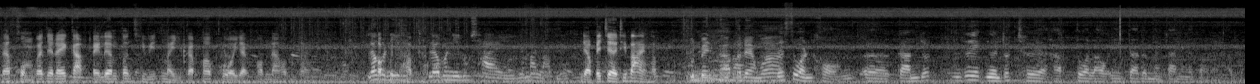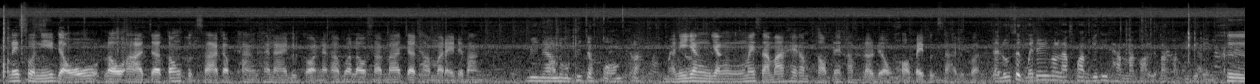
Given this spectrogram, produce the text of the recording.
และผมก็จะได้กลับไปเริ่มต้นชีวิตใหม่อยู่กับครอบครัวอย่างพร้อมหน้าพร้อมตา แล้ววันนี้ขอบคุณครับ แล้ววันนี้ลูกชายได้มารับไหมเดี๋ยวไปเจอที่บ้านครับ คุณเป็นครับแสดงว่า ในส่วนของเอ่อการยดเรียกเงินชดเชยอะครับ ตัวเราเองจะดำเนินการยังไงต่อครับ ในส่วนนี้เดี๋ยวเราอาจจะต้องปรึกษากับทางทนายดูก่อนนะครับ ว่าเราสามารถจะทำอะไรได้บ้าง มีแนวโน้มที่จะฟ้องกลับไหมอันนี้ยังยังไม่สามารถให้คำตอบได้ครับ เราเดี๋ยวขอไปปรึกษาดูก่อน แต่รู้สึกไม่ได้รับความยุติธรรมมาก่อนหรือเปล่าครับพี่เบนคือ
